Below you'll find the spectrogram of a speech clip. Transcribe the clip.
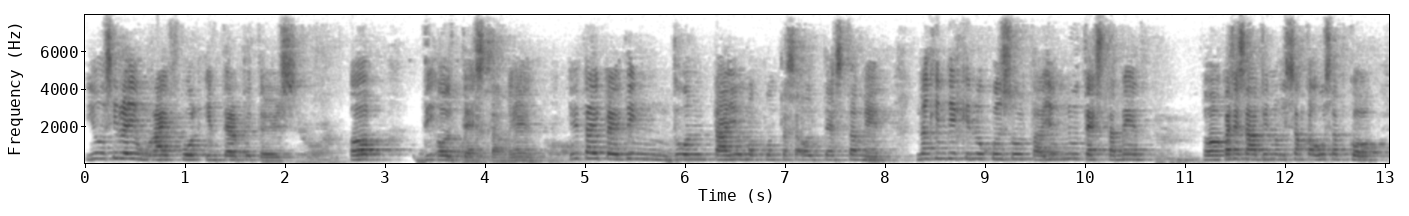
yung sila yung rightful interpreters Yun. of the Old Testament. Hindi tayo pwedeng doon tayo magpunta sa Old Testament nang hindi kinukonsulta yung New Testament. Hmm. Oh, kasi sabi nung isang kausap ko,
